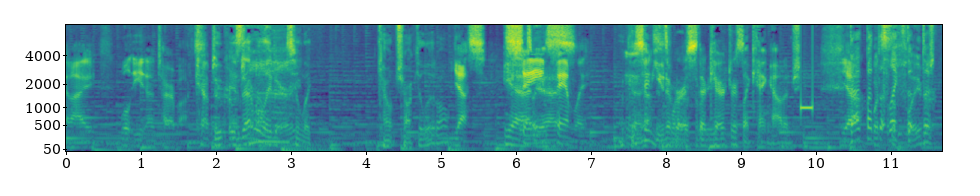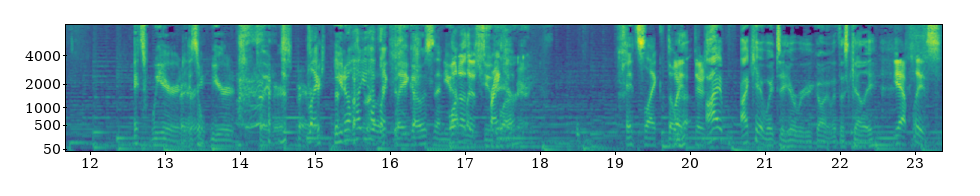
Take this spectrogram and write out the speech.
and I will eat an entire box. Captain Dude, is that related to like Count Chocula at all? Yes. Yeah, Same yes. family. The same It's universe. Their characters like hang out and shit. Yeah. That, but What's the, like the the, flavor? the- it's weird. It's a weird flavor. Like you know how you have like Legos, and then you well, have no, like there's Duplo? It's like the Wait, there's I I can't wait to hear where you're going with this, Kelly. yeah, please.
